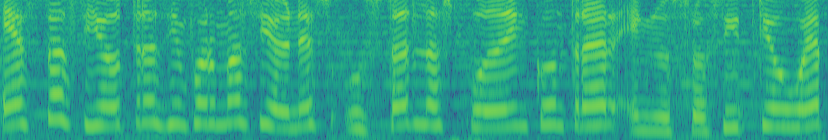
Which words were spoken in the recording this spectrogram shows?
Estas y otras informaciones usted las puede encontrar en nuestro sitio web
